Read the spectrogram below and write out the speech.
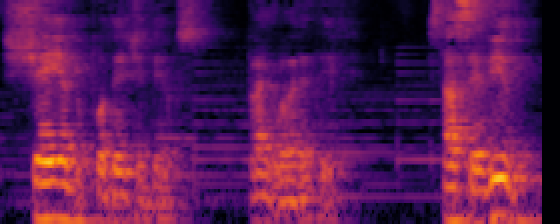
cheia do poder de Deus, para a glória dele. Está servido?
